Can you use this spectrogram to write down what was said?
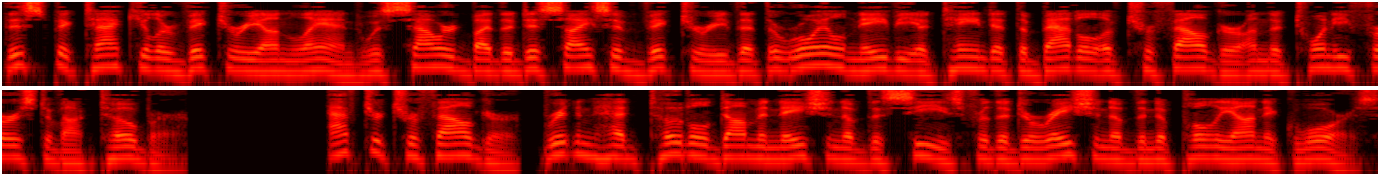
this spectacular victory on land was soured by the decisive victory that the Royal Navy attained at the Battle of Trafalgar on 21 October. After Trafalgar, Britain had total domination of the seas for the duration of the Napoleonic Wars.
